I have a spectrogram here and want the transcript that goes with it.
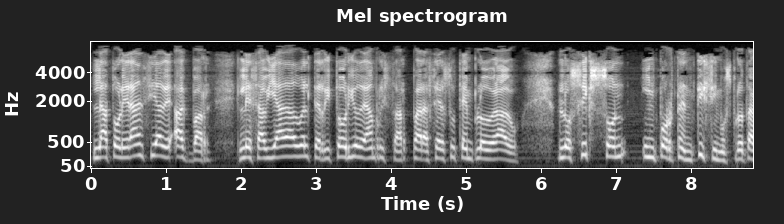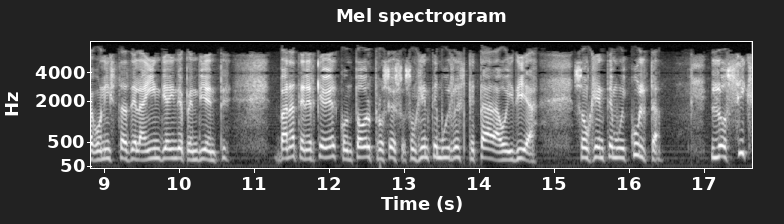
La tolerancia de Akbar les había dado el territorio de Amritsar para hacer su templo dorado. Los Sikhs son importantísimos protagonistas de la India independiente. Van a tener que ver con todo el proceso. Son gente muy respetada hoy día. Son gente muy culta. Los Sikhs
